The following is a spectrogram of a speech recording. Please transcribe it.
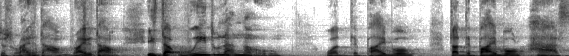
Just write it down, write it down. Is that we do not know what the Bible, that the Bible has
